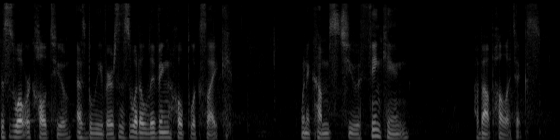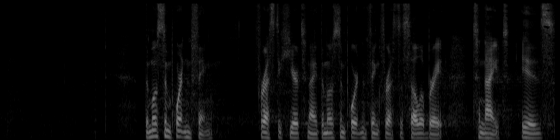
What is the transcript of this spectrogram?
This is what we're called to as believers. This is what a living hope looks like when it comes to thinking about politics. The most important thing for us to hear tonight, the most important thing for us to celebrate tonight is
